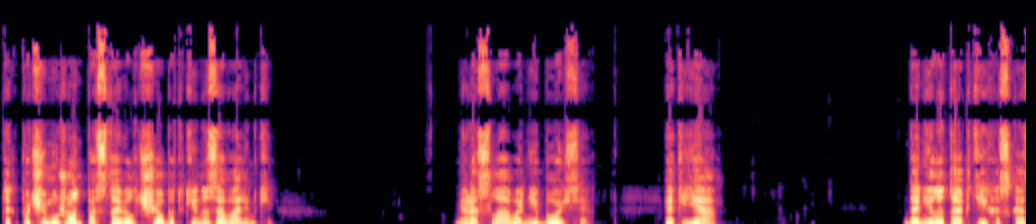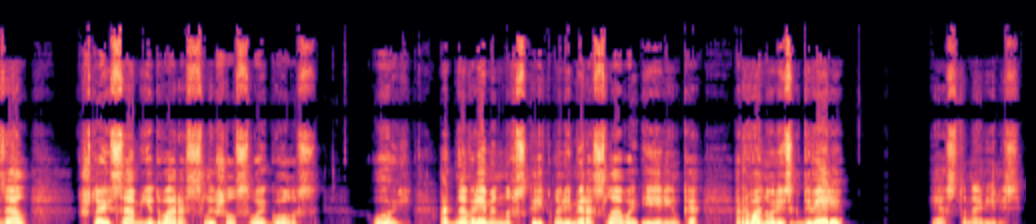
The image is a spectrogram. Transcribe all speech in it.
Так почему же он поставил чоботки на заваленки? Мирослава, не бойся. Это я. Данила так тихо сказал, что и сам едва расслышал свой голос. Ой, одновременно вскрикнули Мирослава и Иринка, рванулись к двери и остановились.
